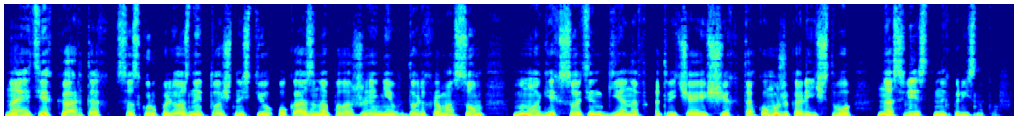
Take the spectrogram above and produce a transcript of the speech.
На этих картах со скрупулезной точностью указано положение вдоль хромосом многих сотен генов, отвечающих такому же количеству наследственных признаков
